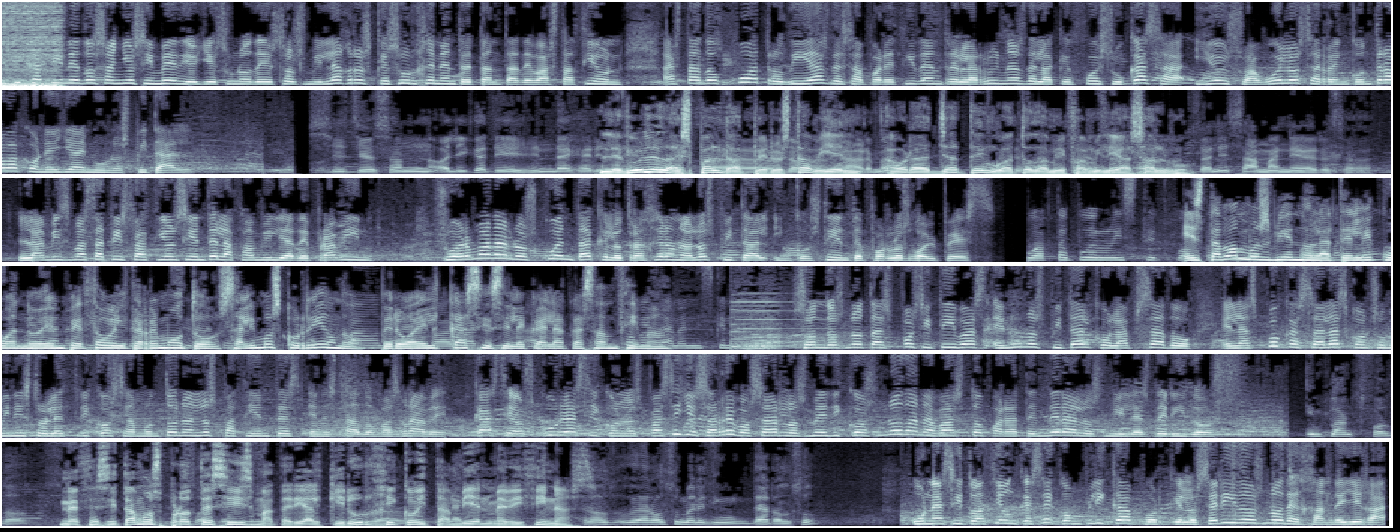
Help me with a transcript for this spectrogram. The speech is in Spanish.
chica tiene dos años y medio y es uno de esos milagros que surgen entre tanta devastación. Ha estado cuatro días desaparecida entre las ruinas de la que fue su casa y hoy su abuelo se reencontraba con ella en un hospital. Le duele la espalda, pero está bien. Ahora ya tengo a toda mi familia a salvo. La misma satisfacción siente la familia de Pravin. Su hermana nos cuenta que lo trajeron al hospital inconsciente por los golpes. Estábamos viendo la tele cuando empezó el terremoto. Salimos corriendo, pero a él casi se le cae la casa encima. Son dos notas positivas en un hospital colapsado. En las pocas salas con suministro eléctrico se amontonan los pacientes en estado más grave. Casi a oscuras y con los pasillos a rebosar, los médicos no dan abasto para atender a los miles de heridos. Necesitamos prótesis, material quirúrgico y también medicinas. Una situación que se complica porque los heridos no dejan de llegar.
